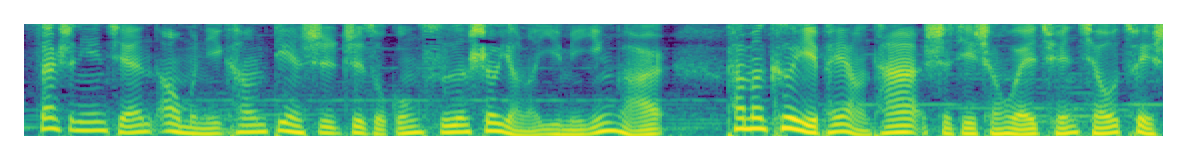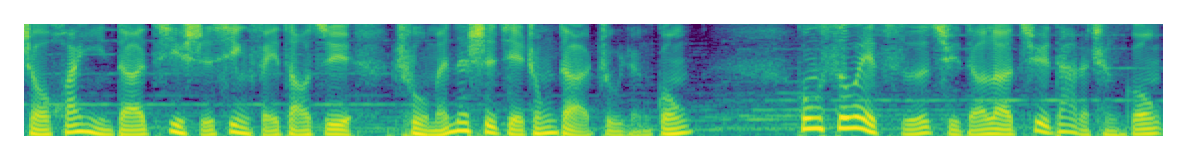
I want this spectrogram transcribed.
三十年前，奥姆尼康电视制作公司收养了一名婴儿，他们刻意培养他，使其成为全球最受欢迎的即时性肥皂剧《楚门的世界》中的主人公。公司为此取得了巨大的成功。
